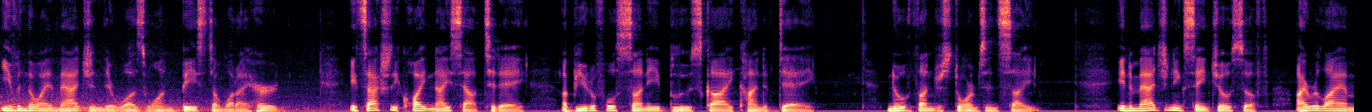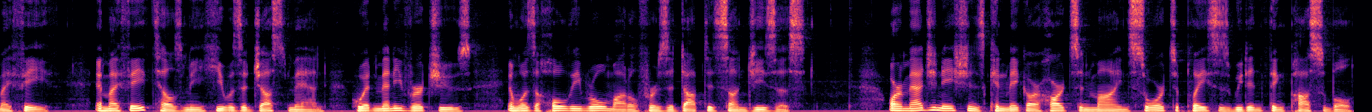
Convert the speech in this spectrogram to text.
even though I imagined there was one based on what I heard. It's actually quite nice out today, a beautiful sunny blue sky kind of day. No thunderstorms in sight. In imagining St. Joseph, I rely on my faith and my faith tells me he was a just man who had many virtues and was a holy role model for his adopted son Jesus. Our imaginations can make our hearts and minds soar to places we didn't think possible.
